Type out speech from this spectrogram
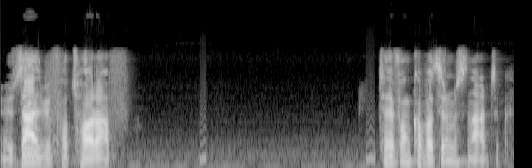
Özel bir fotoğraf. Telefon kapatır mısın artık?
